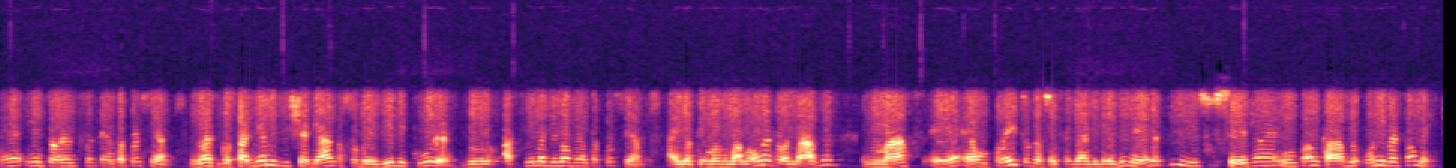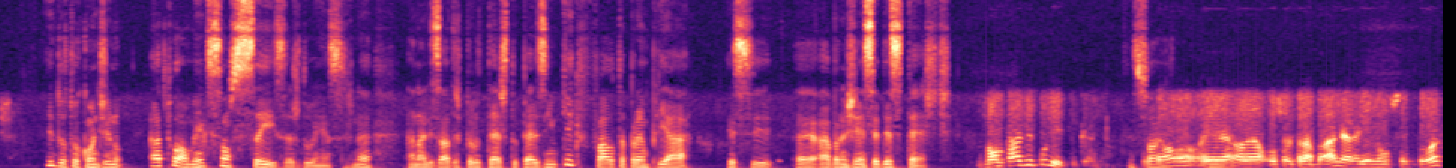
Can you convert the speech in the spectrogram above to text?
é, em torno de 70%. Nós gostaríamos de chegar na sobrevida e cura do acima de 90%. Ainda temos uma longa jornada, mas é, é um pleito da sociedade brasileira que isso seja implantado universalmente. E, doutor Condino, atualmente são seis as doenças, né? Analisadas pelo teste do pezinho. O que, que falta para ampliar esse, é, a abrangência desse teste? Vontade política. É então, é, é, o senhor trabalha aí num setor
